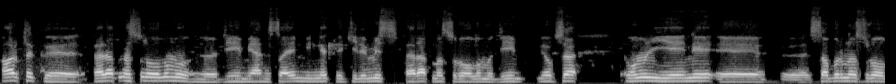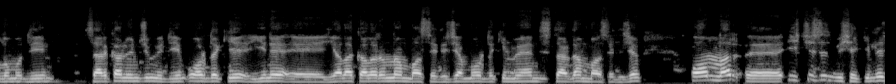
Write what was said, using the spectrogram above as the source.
artık e, Ferhat Nasıroğlu mu e, diyeyim yani sayın milletvekilimiz Ferhat Nasıroğlu mu diyeyim yoksa onun yeğeni e, e, Sabır Nasıroğlu mu diyeyim Serkan Üncü mü diyeyim oradaki yine e, yalakalarından bahsedeceğim oradaki mühendislerden bahsedeceğim. Onlar e, işçisiz bir şekilde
